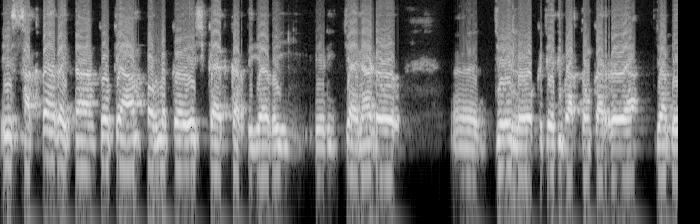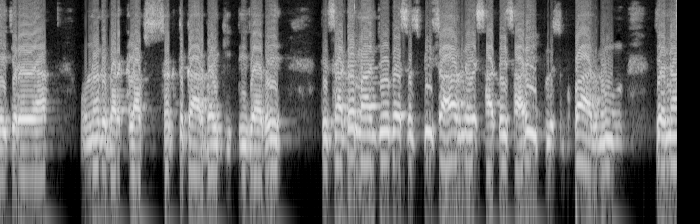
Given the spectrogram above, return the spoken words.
ਇਹ ਸਖਤ ਹਦਾਇਤਾਂ ਕਿਉਂਕਿ ਆਮ ਪਬਲਿਕ ਇਹ ਸ਼ਿਕਾਇਤ ਕਰਦੀ ਆ ਬਈ ਜਿਹੜੀ ਚਾਈਨਾ ਡੋਰ ਅਹ, ਜਿਹੜੇ ਲੋਕ ਜਿਹਦੀ ਵਰਤੋਂ ਕਰ ਰਹੇ ਆ ਜਾਂ ਵੇਚ ਰਹੇ ਆ ਉਹਨਾਂ ਦੇ ਵਰਖਲਾਫ ਸਖਤ ਕਾਰਵਾਈ ਕੀਤੀ ਜਾਵੇ। ਤੇ ਸਾਡੇ ਮਾਨਯੋਗ ਐਸਐਸਪੀ ਸਾਹਿਬ ਨੇ ਸਾਡੇ ਸਾਰੇ ਪੁਲਿਸ ਵਿਭਾਗ ਨੂੰ ਚਾਈਨਾ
